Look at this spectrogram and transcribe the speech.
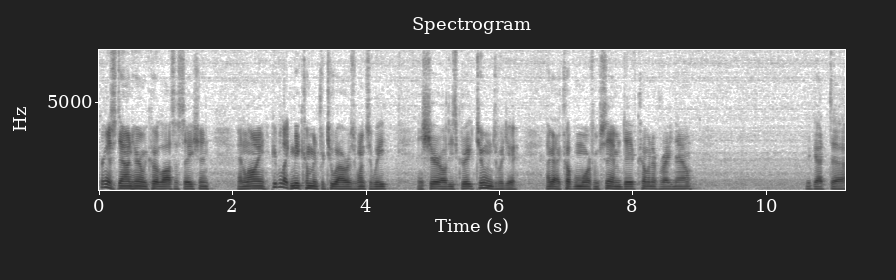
bringing us down here and we could have lost the station, and allowing people like me come in for two hours once a week and share all these great tunes with you. I got a couple more from Sam and Dave coming up right now. We got uh,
